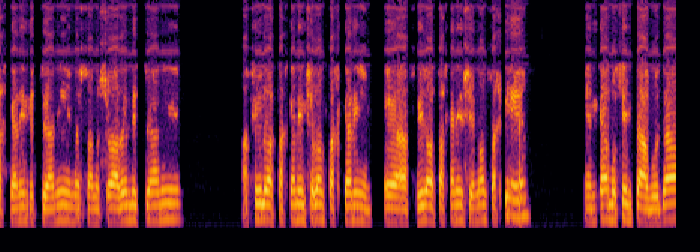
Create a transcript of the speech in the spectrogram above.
שחקנים מצוינים, יש לנו שוערים מצוינים, אפילו השחקנים שלא משחקנים, אה, אפילו השחקנים שהם לא משחקים, הם גם עושים את העבודה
